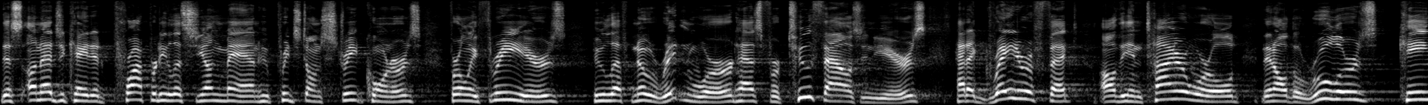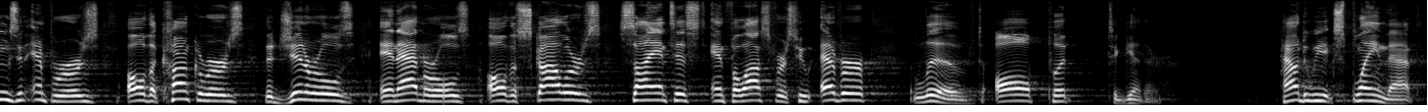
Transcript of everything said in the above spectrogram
This uneducated, propertyless young man who preached on street corners for only three years, who left no written word, has for 2,000 years had a greater effect on the entire world than all the rulers kings and emperors, all the conquerors, the generals and admirals, all the scholars, scientists, and philosophers who ever lived, all put together. How do we explain that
